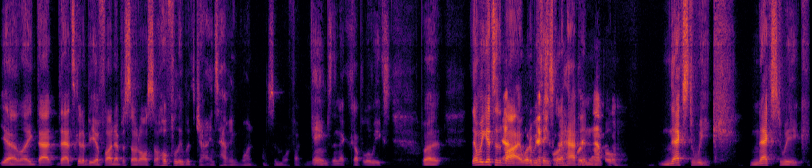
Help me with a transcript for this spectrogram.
yeah, like that. That's gonna be a fun episode. Also, hopefully with the Giants having won some more fucking games the next couple of weeks. But then we get to the yeah, bye. What do we think is going to happen next week? Next week.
